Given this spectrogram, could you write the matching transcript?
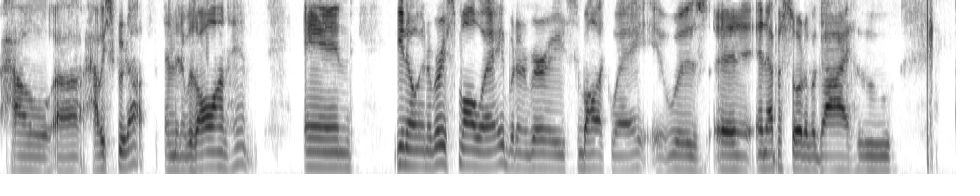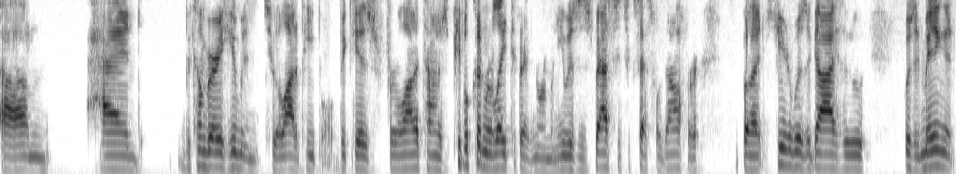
how uh, how he screwed up and that it was all on him. And you know, in a very small way, but in a very symbolic way, it was a, an episode of a guy who um, had become very human to a lot of people because for a lot of times people couldn't relate to Greg Norman. He was this vastly successful golfer, but here was a guy who was admitting that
